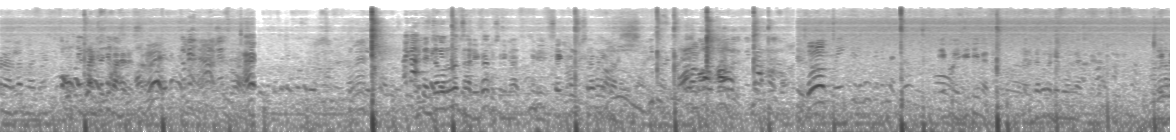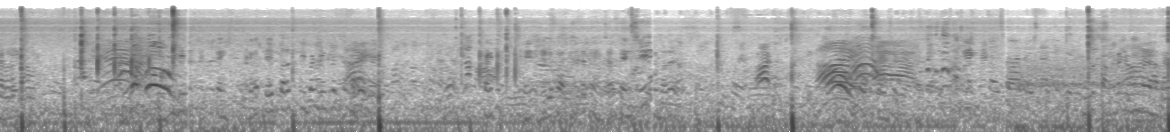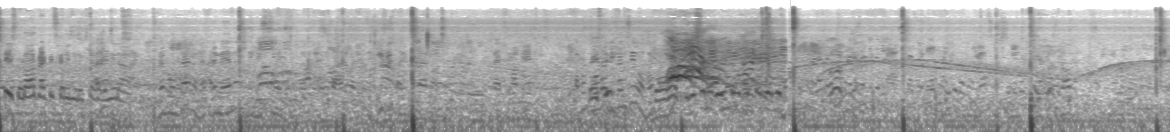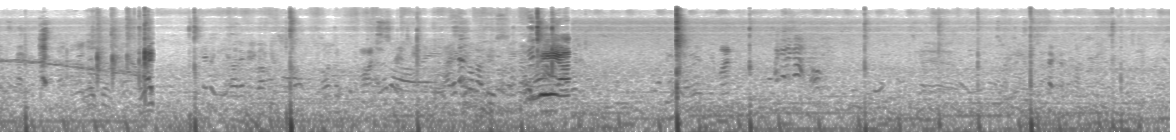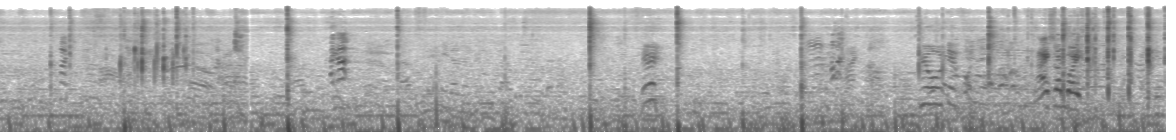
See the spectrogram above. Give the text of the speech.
आपण हरलाच नाही बाहेर त्यांच्याबरोबरच झाली का दुसरी मॅच आणि सेट पण दुसरा पण एक वेगळी टीम आहे त्यांच्याबरोबर हे दोन मॅच आणि मग ते परत ती पण जिंकलेत कारण की हे लोक ऑपोजिट आहेत त्यांची बरं आहे प्रैक्टिस थोड़ा और प्रैक्टिस करेंगे नेक्स्ट टाइम ना मैं बोलता है ना अरे मैं ना तो बहुत one, Sunboy.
